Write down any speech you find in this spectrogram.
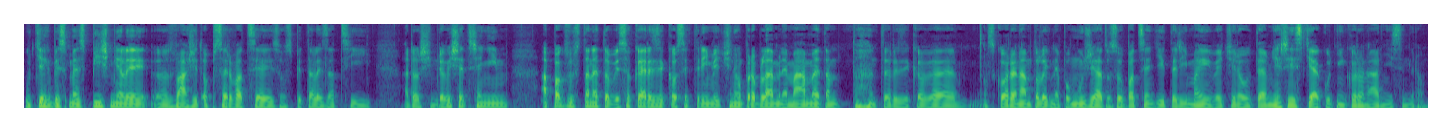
u těch bychom spíš měli eh, zvážit observaci s hospitalizací a dalším dovyšetřením. A pak zůstane to vysoké riziko, se kterým většinou problém nemáme, tam to, to rizikové skóre nám tolik nepomůže a to jsou pacienti, kteří mají většinou téměř jistě akutní koronární syndrom.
